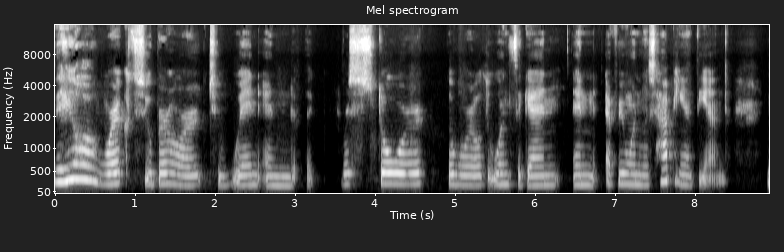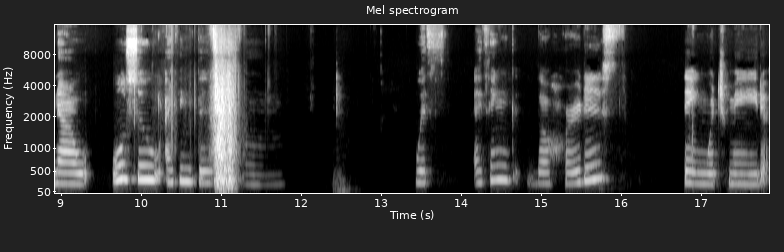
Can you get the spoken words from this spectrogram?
they all worked super hard to win and like restore the world once again, and everyone was happy at the end. Now, also, I think this um, with I think the hardest thing which made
